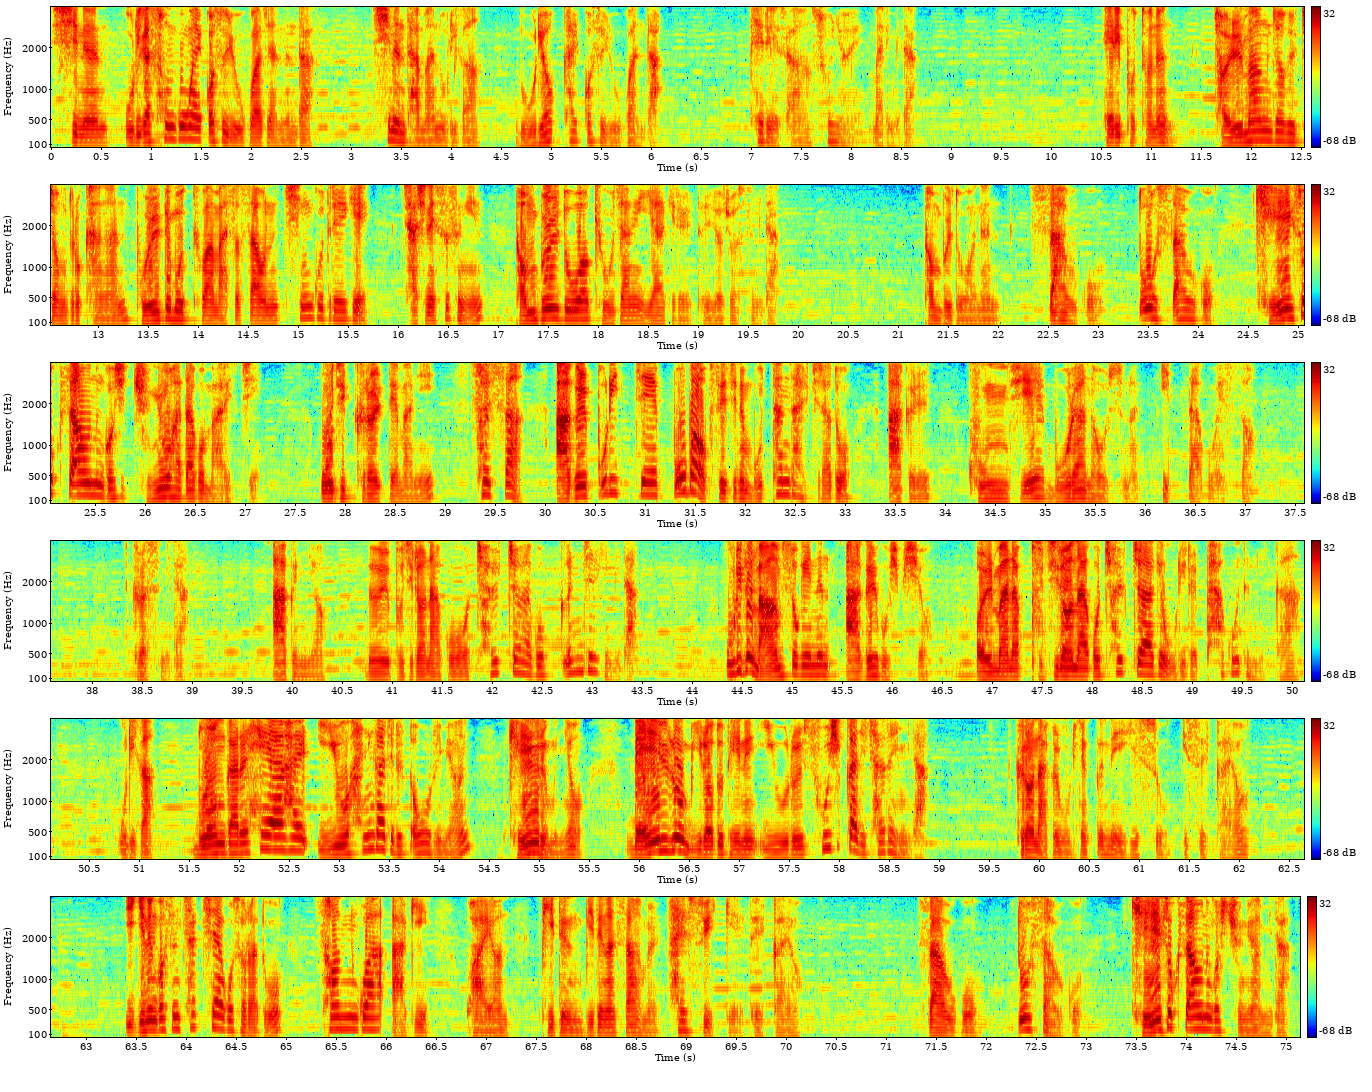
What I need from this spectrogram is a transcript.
신은 우리가 성공할 것을 요구하지 않는다. 신은 다만 우리가 노력할 것을 요구한다. 테레사 수녀의 말입니다. 해리포터는 절망적일 정도로 강한 볼드모트와 맞서 싸우는 친구들에게 자신의 스승인 덤블도어 교장의 이야기를 들려주었습니다. 덤블도어는 싸우고 또 싸우고 계속 싸우는 것이 중요하다고 말했지. 오직 그럴 때만이 설사 악을 뿌리째 뽑아 없애지는 못한다 할지라도 악을 궁지에 몰아넣을 수는 있다고 했어. 그렇습니다. 악은요, 늘 부지런하고 철저하고 끈질깁니다. 우리들 마음속에 있는 악을 보십시오. 얼마나 부지런하고 철저하게 우리를 파고듭니까? 우리가 무언가를 해야 할 이유 한 가지를 떠오르면 게으름은요, 내일로 미뤄도 되는 이유를 수십 가지 찾아냅니다. 그런 악을 우리는 끝내 이길 수 있을까요? 이기는 것은 차치하고서라도 선과 악이 과연 비등비등한 싸움을 할 수 있게 될까요? 싸우고 또 싸우고 계속 싸우는 것이 중요합니다.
